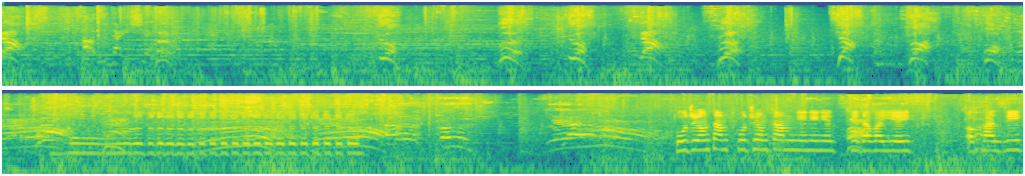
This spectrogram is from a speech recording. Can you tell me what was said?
Poddaj się. Tłucz ją tam, tłucz ją tam, nie, nie, nie, nie dawaj jej okazji.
